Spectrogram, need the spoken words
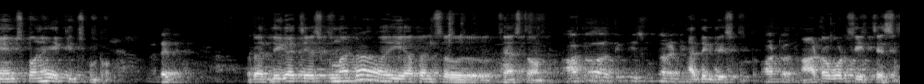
ఎంచుకొని ఎక్కించుకుంటాం. అదే. రద్దీగా చేసుకున్నాక ఈ అఫెన్స్ చేస్తా ఉంటాం. ఆటో అద్దెకి తీసుకుంటారండి. అద్దెకి తీసుకుంటాం. ఆటో. కూడా సీజ్ చేసాం.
